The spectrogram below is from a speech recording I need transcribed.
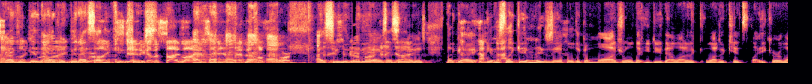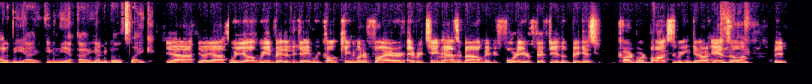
I haven't like been. I haven't like, been. I saw like the pictures. Standing on the sidelines, and you've been there before. I've seen the videos. I've seen the videos. Like, uh, give us like give an example, like a module that you do that a lot of the, a lot of the kids like, or a lot of the uh, even the uh, young adults like. Yeah, yeah, yeah. We uh, we invented a game we call Kingdom Under Fire. Every team has about mm. maybe forty or fifty of the biggest cardboard boxes we can get our hands on. They,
